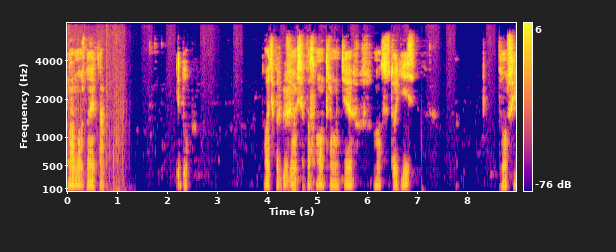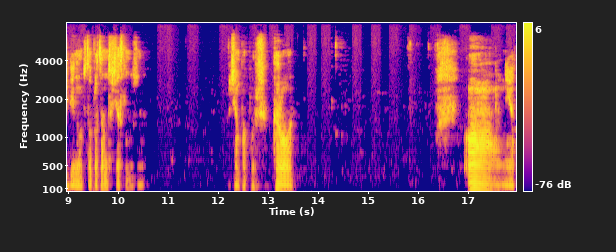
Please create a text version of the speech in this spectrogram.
Нам нужно это. Иду. Давайте пробежимся, посмотрим, где у нас что есть. Потому что еды нам сто процентов сейчас нужны. Причем побольше. Корова. А, нет.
